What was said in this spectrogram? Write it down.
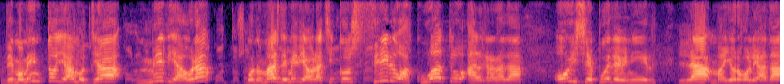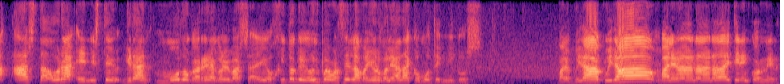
de momento llevamos ya media hora, bueno, más de media hora chicos, 0 a 4 al Granada. Hoy se puede venir la mayor goleada hasta ahora en este gran modo carrera con el Barça, eh. Ojito que hoy podemos hacer la mayor goleada como técnicos. Vale, cuidado, cuidado. Vale, nada, nada, nada y tienen córner.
